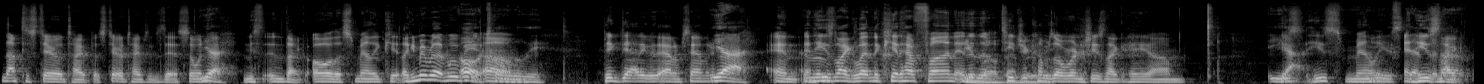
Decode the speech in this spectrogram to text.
not to stereotype but stereotypes exist so when, Yeah. when you, like oh the smelly kid like you remember that movie oh um, totally big daddy with adam sandler. Yeah. And and I he's like letting the kid have fun and You then the teacher comes over and she's like hey um yeah. he's, he's smelly. To and he's like up.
